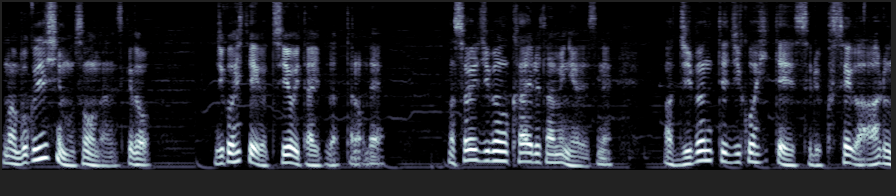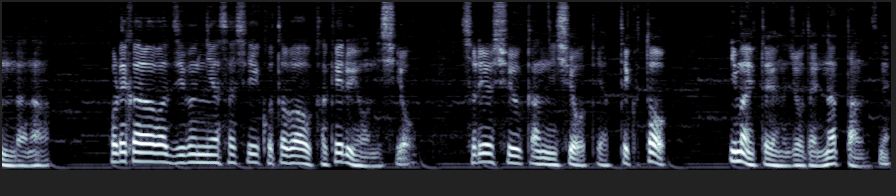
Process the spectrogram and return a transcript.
まあ僕自身もそうなんですけど、自己否定が強いタイプだったので、まあ、そういう自分を変えるためにはですね、あ自分って自己否定する癖があるんだな。これからは自分に優しい言葉をかけるようにしよう。それを習慣にしようってやっていくと、今言ったような状態になったんですね。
